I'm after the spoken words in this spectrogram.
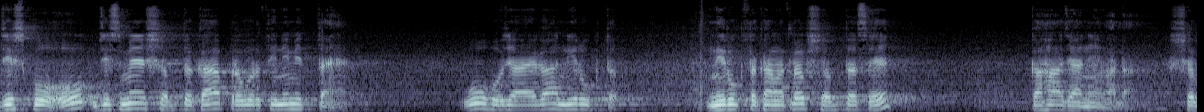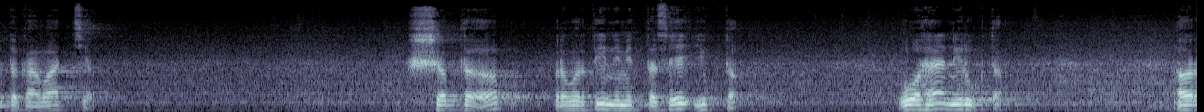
जिसको, जिसमें शब्द का प्रवृत्ति निमित्त है, वो हो जाएगा निरुक्त। निरुक्त का मतलब शब्द से कहा जाने वाला, शब्द का वाच्य। शब्द प्रवृत्ति निमित्त से युक्त। वो है निरुक्त। और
